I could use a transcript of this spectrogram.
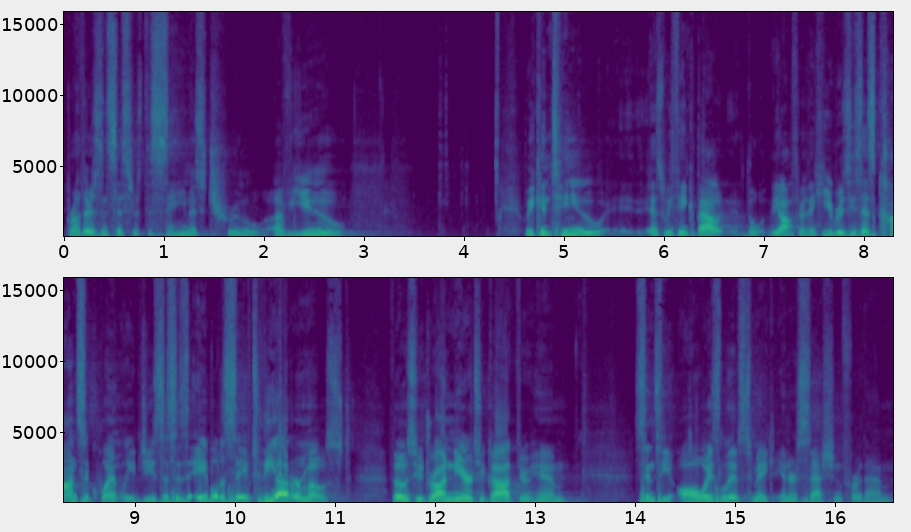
Brothers and sisters, the same is true of you. We continue as we think about the, the, author of the Hebrews. He says, Consequently, Jesus is able to save to the uttermost those who draw near to God through him since he always lives to make intercession for them.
